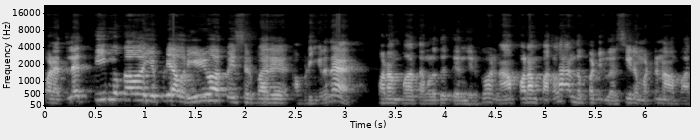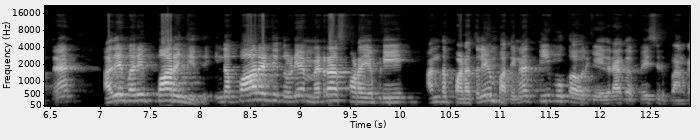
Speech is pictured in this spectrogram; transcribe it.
படத்துல திமுகவை எப்படி அவர் இழிவா பேசியிருப்பாரு? அப்படிங்கிறத படம் பார்த்தவங்களுக்கு தெரிஞ்சிருக்கும். நான் படம் பார்க்கல அந்த பர்டிகுலர் சீனை மட்டும் நான் பார்த்தேன். அதே மாதிரி பாரஞ்சித். இந்த பாரஞ்சித்துடைய மெட்ராஸ் படம் எப்படி? அந்த படத்துலயும் பாத்தீங்கன்னா திமுகவிற்கு எதிராக பேசியிருப்பாங்க.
